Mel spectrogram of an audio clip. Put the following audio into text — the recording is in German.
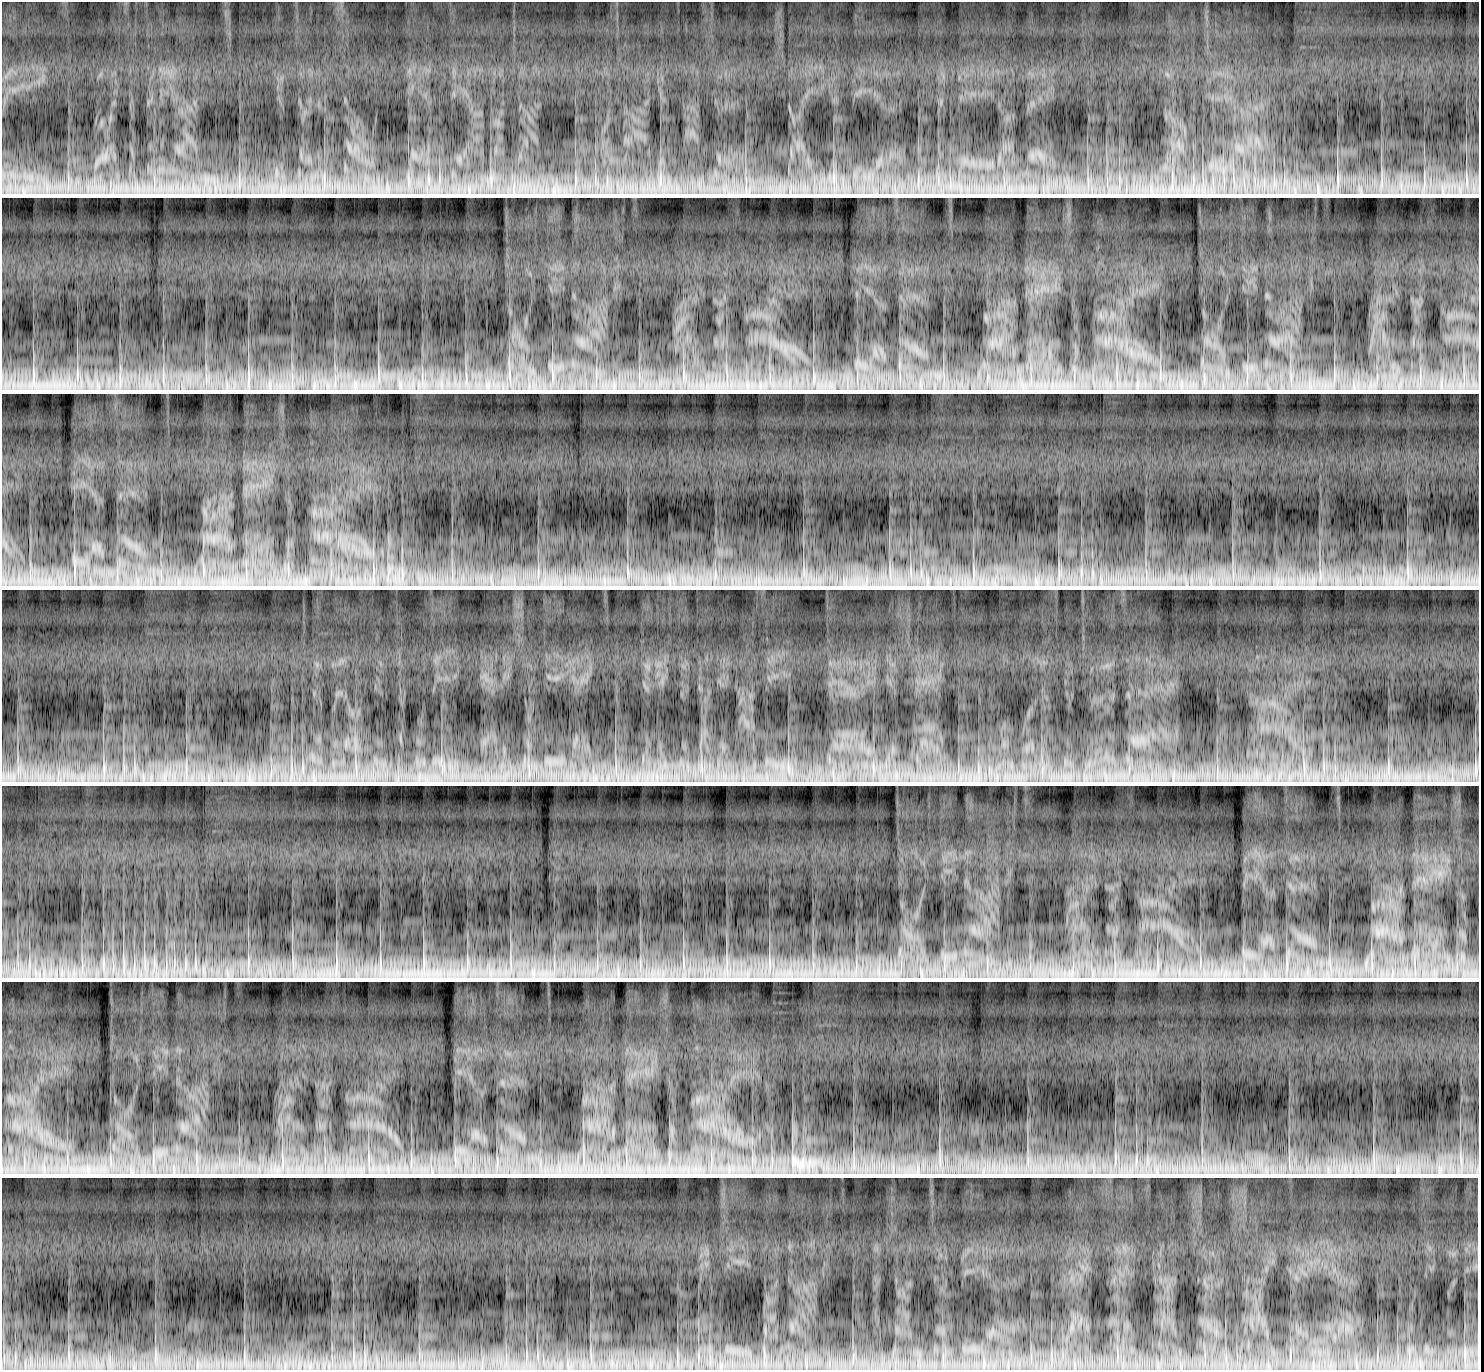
We're just the end. direkt gerichtet an den Assi, der in dir steckt. Prunkvolles Getöse. Es ist ganz schön scheiße hier. Musik für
